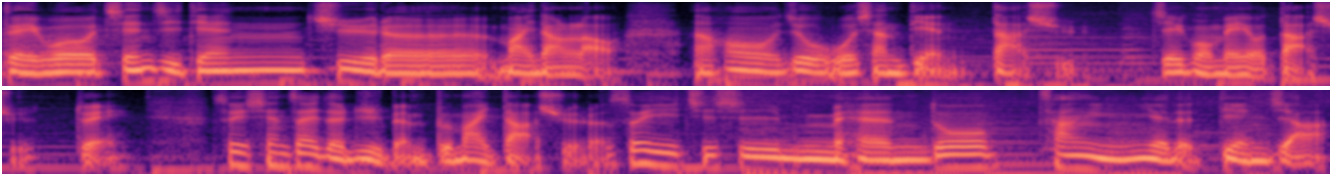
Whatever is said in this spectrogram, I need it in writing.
对，我前几天去了麦当劳，然后就我想点大许，结果没有大许。对，所以现在的日本不卖大许了。所以其实很多餐饮业的店家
